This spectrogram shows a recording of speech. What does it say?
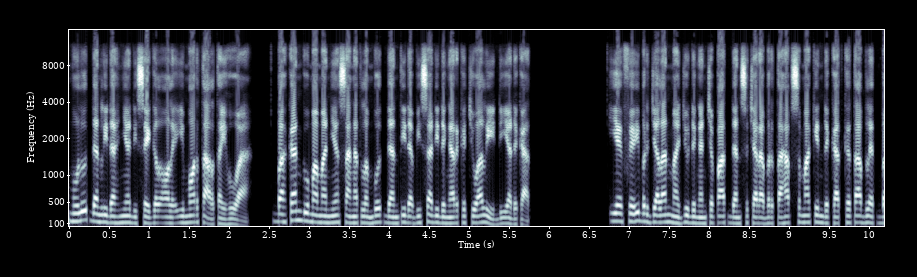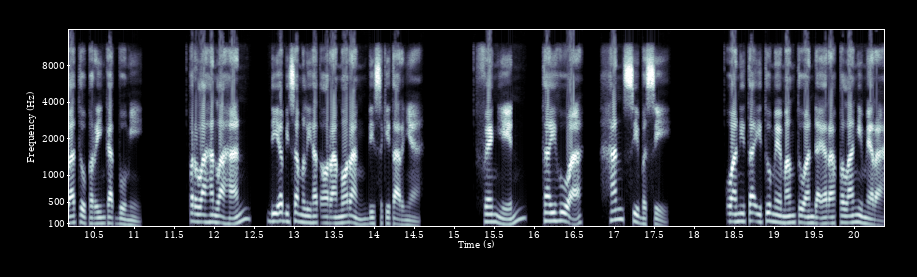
mulut dan lidahnya disegel oleh Immortal Taihua. Bahkan gumamannya sangat lembut dan tidak bisa didengar kecuali dia dekat. Ye Fei berjalan maju dengan cepat dan secara bertahap semakin dekat ke tablet batu peringkat bumi. Perlahan-lahan, dia bisa melihat orang-orang di sekitarnya. Feng Yin, Taihua, Han Si Besi. Wanita itu memang tuan daerah pelangi merah.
